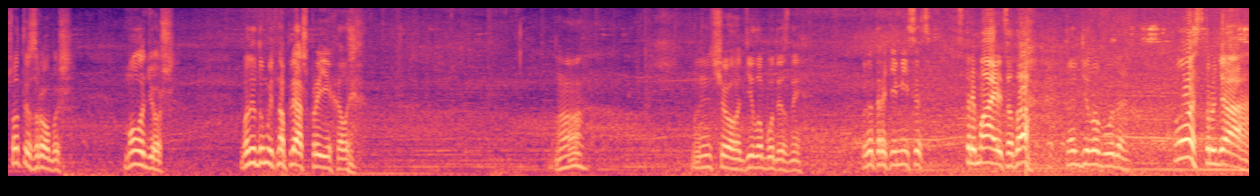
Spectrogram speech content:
Що ти зробиш? Молодь. Вони думають, на пляж приїхали. Ну, ну нічого, діло буде з них. Вже третій місяць стримаються, так? Да? Діло буде. Ось трудяга.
